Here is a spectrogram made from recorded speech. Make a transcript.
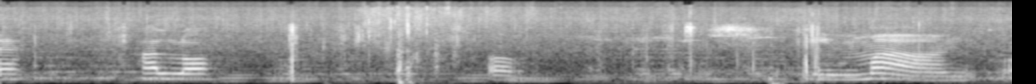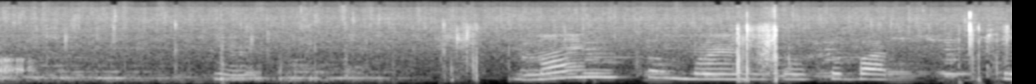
E, halo. O. I mango. Hmm. Mango, mango, chyba tu.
